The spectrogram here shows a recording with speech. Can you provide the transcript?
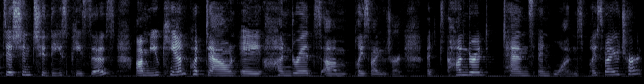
addition to these pieces, um, you can put down a hundreds um, place value chart, a hundred, tens, and ones place value chart,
